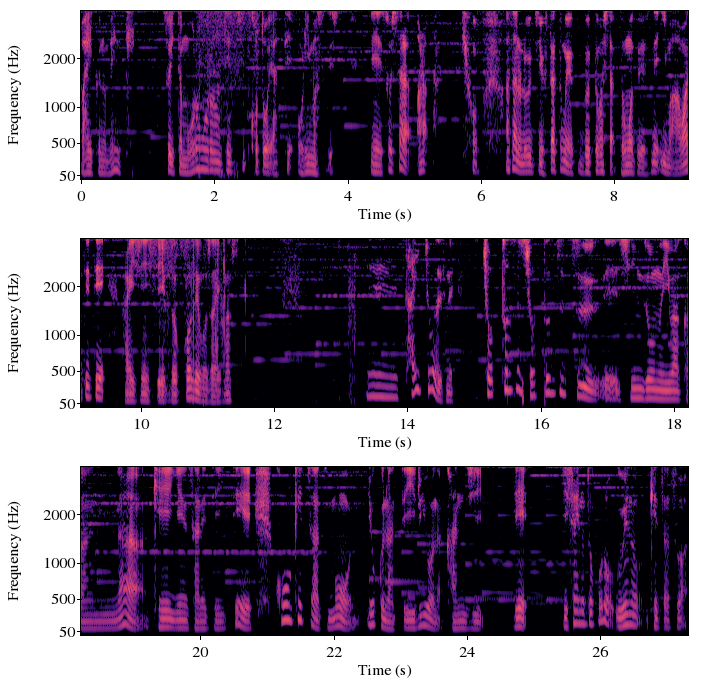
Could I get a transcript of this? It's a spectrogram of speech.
バイクのメンテ、そういったもろもろのことをやっておりますです。えー、そしたら、あら、今日朝のルーチン2つもぶっ飛ばしたと思ってですね、今慌てて配信しているところでございます。えー、体調はですね、ちょっとずつちょっとずつ、えー、心臓の違和感が軽減されていて、高血圧も良くなっているような感じで、実際のところ上の血圧は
